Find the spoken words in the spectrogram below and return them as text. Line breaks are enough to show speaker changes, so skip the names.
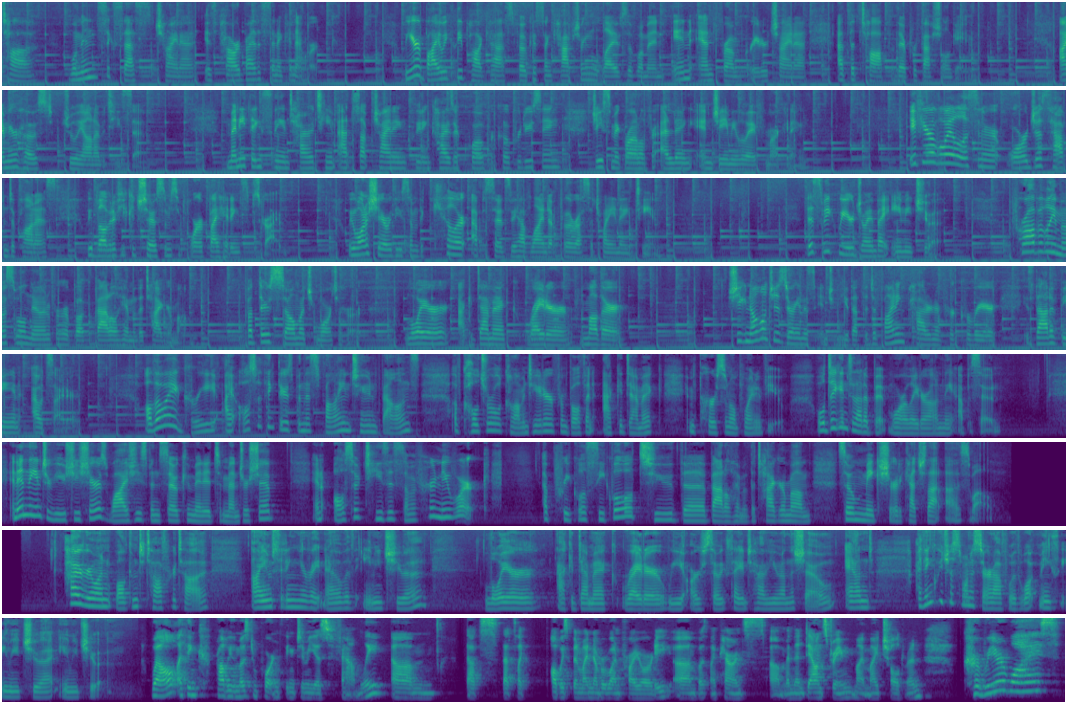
Ta, Women's Success China is powered by the Sinica Network. We are a bi weekly podcast focused on capturing the lives of women in and from Greater China at the top of their professional game. I'm your host, Juliana Batista. Many thanks to the entire team at Sup China, including Kaiser Kuo for co producing, Jason McRonald for editing, and Jamie Louay for marketing. If you're a loyal listener or just happened upon us, we'd love it if you could show some support by hitting subscribe. We want to share with you some of the killer episodes we have lined up for the rest of 2019. This week we are joined by Amy Chua, probably most well known for her book Battle Hymn of the Tiger Mom. But there's so much more to her lawyer, academic, writer, mother. She acknowledges during this interview that the defining pattern of her career is that of being an outsider. Although I agree, I also think there's been this fine tuned balance of cultural commentator from both an academic and personal point of view. We'll dig into that a bit more later on in the episode. And in the interview, she shares why she's been so committed to mentorship and also teases some of her new work a prequel sequel to the Battle Hymn of the Tiger Mom, so make sure to catch that as well. Hi everyone, welcome to Ta for Ta. I am sitting here right now with Amy Chua, lawyer, academic, writer. We are so excited to have you on the show. And I think we just want to start off with what makes Amy Chua Amy Chua.
Well, I think probably the most important thing to me is family. Um, that's that's like always been my number one priority. Um, both my parents um, and then downstream my my children. Career wise,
